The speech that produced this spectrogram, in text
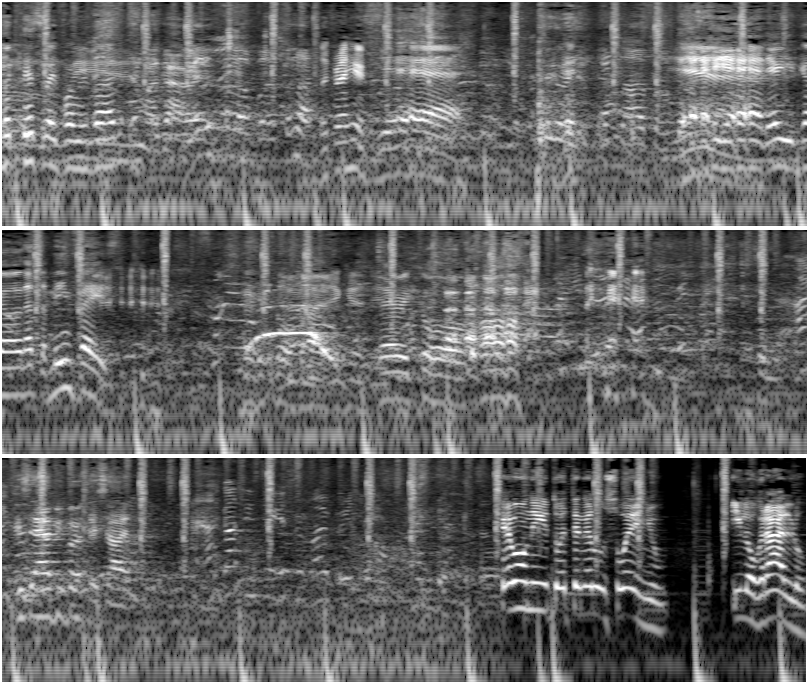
Look this way for me, bud. Oh my god, right? Come on. Look right here. Yeah. That's awesome. Yeah, yeah, there you go. That's a mean face. Very cool, Very bud. Very cool. Oh. He said happy birthday, Shia. I got these tickets for my birthday. Qué bonito es tener un sueño y lograrlo.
